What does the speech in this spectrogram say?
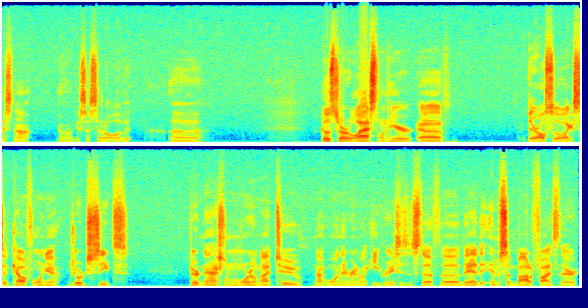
Guess not. No, I guess I said all of it. Uh, goes to our last one here. Uh, they're also, like I said, California. George Seats, Dirt National Memorial Night Two, Night One. They ran like heat races and stuff. Uh, they had the IMCA modifieds there.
